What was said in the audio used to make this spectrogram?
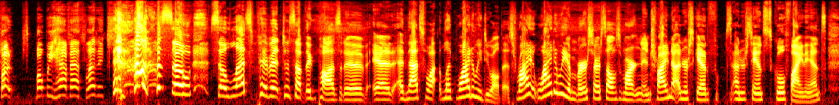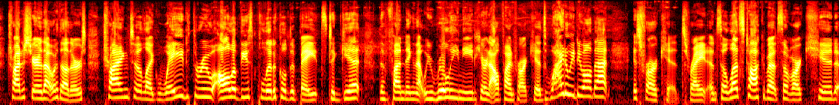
But but we have athletics. so so let's pivot to something positive, and and that's why like why do we do all this? Right? Why do we immerse ourselves, Martin, in trying to understand understand school finance, try to share that with others, trying to like wade through all of these political debates to get the funding that we really need here in Alpine for our kids? Why do we do all that? It's for our kids, right? And so let's talk about some of our kid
